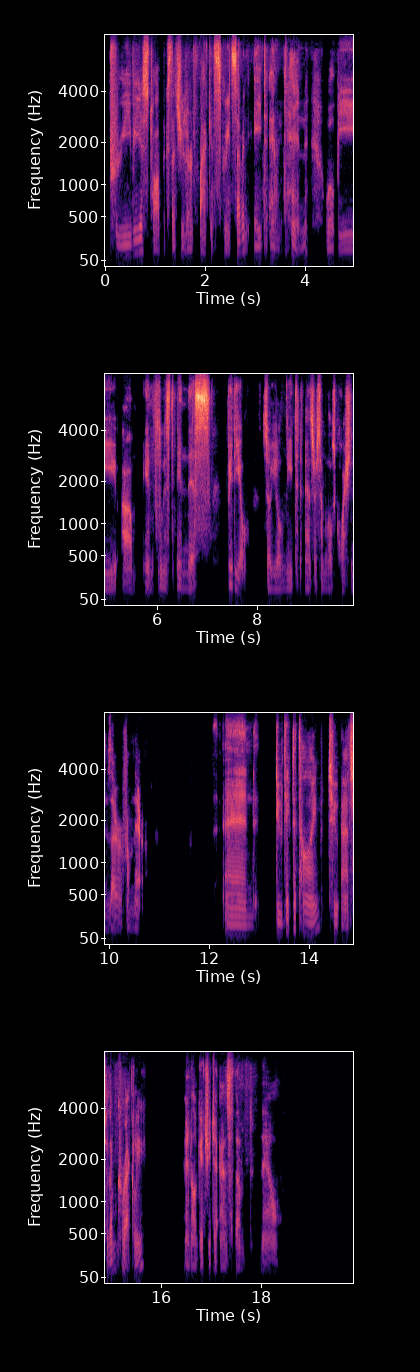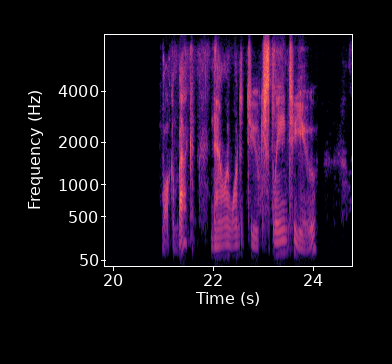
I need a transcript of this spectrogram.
previous topics that you learned back in grade seven, eight, and 10 will be um, influenced in this video. So you'll need to answer some of those questions that are from there. And do take the time to answer them correctly, and I'll get you to answer them now. Welcome back. Now I wanted to explain to you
